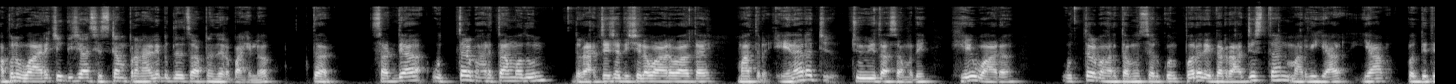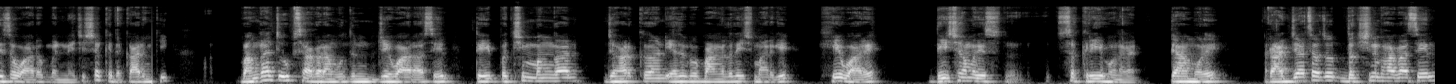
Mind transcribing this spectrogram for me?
आपण वाऱ्याची दिशा सिस्टम प्रणालीबद्दलचं आपण जर पाहिलं तर सध्या उत्तर भारतामधून राज्याच्या दिशेला वारं वाहत आहे मात्र येणाऱ्या चोवीस तासामध्ये हे वारं उत्तर भारतामधून सरकून परत एकदा राजस्थान मार्गे या या पद्धतीचं वारं बनण्याची शक्यता कारण की बंगालच्या उपसागरामधून जे वारं असेल ते पश्चिम बंगाल झारखंड याचबरोबर बांगलादेश मार्गे हे वारे देशामध्ये सक्रिय होणार आहे त्यामुळे राज्याचा जो दक्षिण भाग असेल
